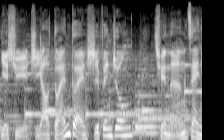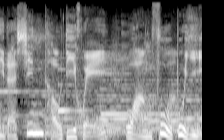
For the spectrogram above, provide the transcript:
也许只要短短十分钟，却能在你的心头低回，往复不已。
